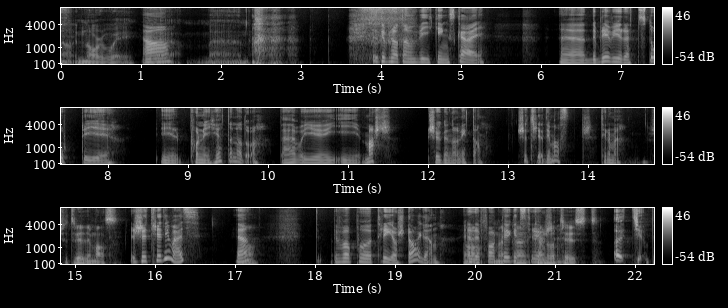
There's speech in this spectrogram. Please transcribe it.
Nor- Norway. Ja. Yeah, man. Vi ska prata om Viking Sky. Eh, Det blev ju rätt stort i, i, på nyheterna då. Det här var ju i mars 2019. 23 mars till och med. 23 mars. 23 mars? Ja. Det var på treårsdagen. Ja, Eller fartygets men, eh, Kan du vara treårsdag. tyst? Typ.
